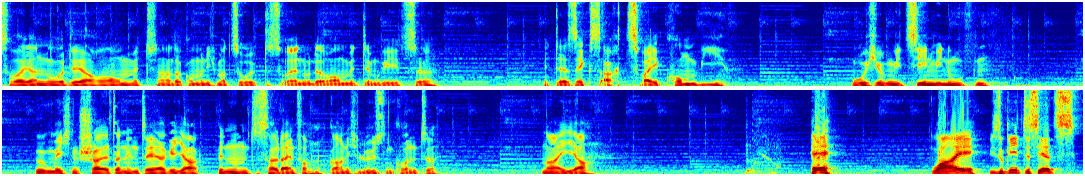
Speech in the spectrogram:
Das war ja nur der Raum mit... Ah, da kommen wir nicht mal zurück. Das war ja nur der Raum mit dem Rätsel. Mit der 682-Kombi. Wo ich irgendwie 10 Minuten irgendwelchen Schaltern hinterher gejagt bin und es halt einfach noch gar nicht lösen konnte. Naja. Hä? Why? Wieso geht es jetzt?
